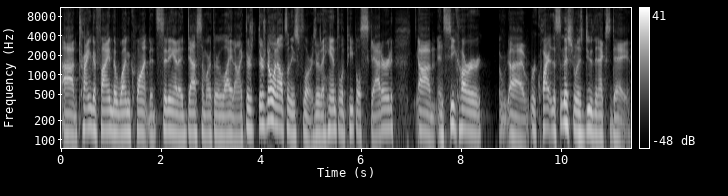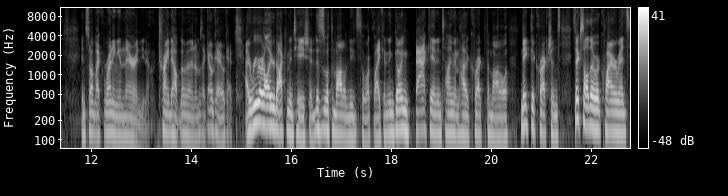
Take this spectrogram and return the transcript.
um, trying to find the one quant that's sitting at a desk somewhere with their light on. Like there's there's no one else on these floors. There's a handful of people scattered, um, and CCAR uh, required the submission was due the next day. And so I'm like running in there and, you know, trying to help them. And I was like, okay, okay. I rewrote all your documentation. This is what the model needs to look like. And then going back in and telling them how to correct the model, make the corrections, fix all the requirements,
